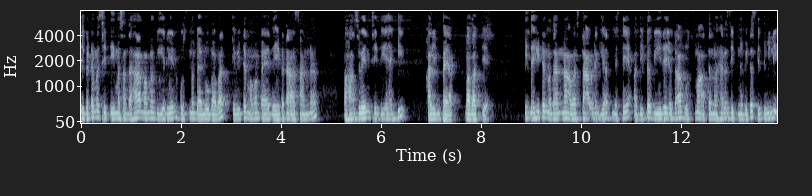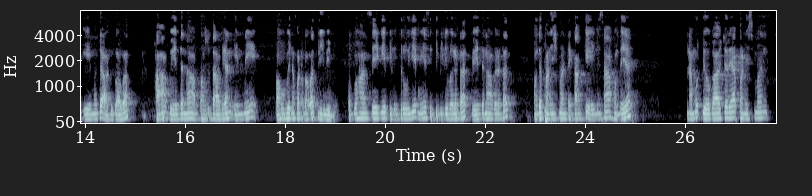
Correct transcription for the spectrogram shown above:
දිගටම සිටීම සඳහා මම වීරියෙන් හුස්ම බැලූ බවත් එවිට මම පැය දෙකකට ආසන්න පහසුවෙන් සිටිය හැකි කලින් පැයක් බවත්ය. ඉඳ හිට නොදන්නා අවස්ථාවට ගියත් මෙසේ අධික වීර්ය යොදා හුස්ම අත නොහැර සිටින විට සිතුවිලි ඒමද අඩු බවක් හා වේදනා අපහසුතාවයන් එන්නේ පහු වෙනකොට බවත් ලියවෙමි. ඔබ වහන්සේගේ පිළිතුරුයේ මේ සිතුවිලි වලටත් වේදනා වලටත් හොඳ පනිෂ්මන්ට් එකක් ඒ නිසා හොඳය. නමුත් යෝගාචරයා පනිෂ්මන්ට්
